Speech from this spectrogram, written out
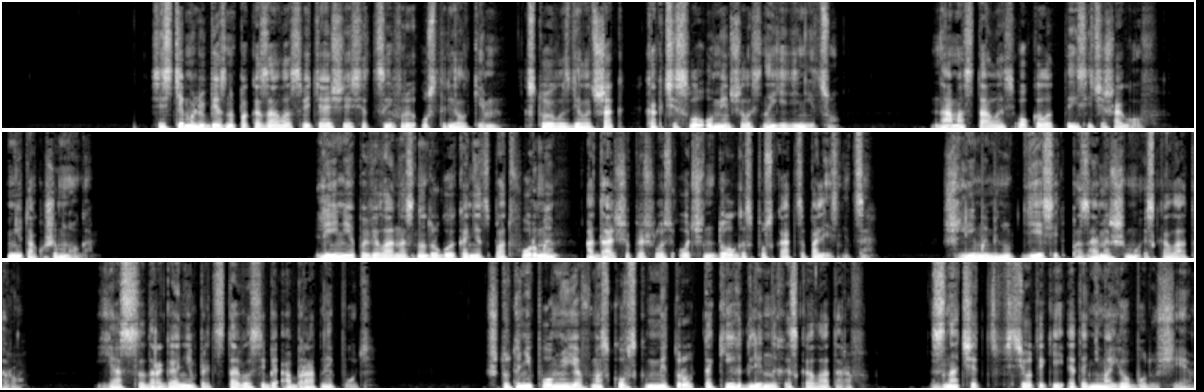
Система любезно показала светящиеся цифры у стрелки. Стоило сделать шаг, как число уменьшилось на единицу. Нам осталось около тысячи шагов. Не так уж и много. Линия повела нас на другой конец платформы, а дальше пришлось очень долго спускаться по лестнице. Шли мы минут десять по замершему эскалатору. Я с содроганием представил себе обратный путь. Что-то не помню я в московском метро таких длинных эскалаторов. Значит, все-таки это не мое будущее.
